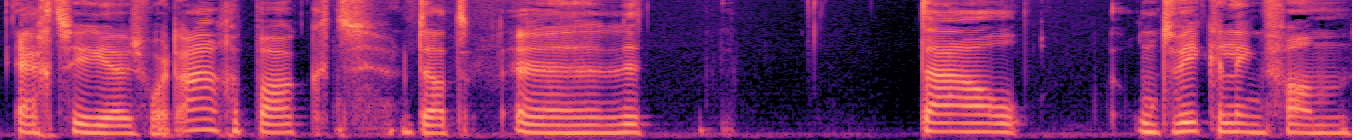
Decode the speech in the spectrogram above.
echt serieus wordt aangepakt. Dat uh, de taalontwikkeling van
